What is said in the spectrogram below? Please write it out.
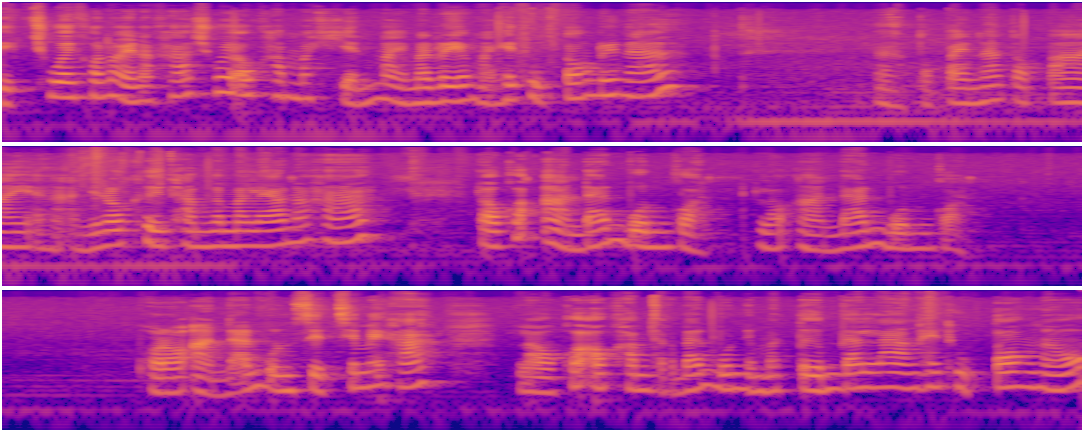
ด็กๆ ช่วยเขาหน่อยนะคะ ช่วยเอาคำมาเขียนใหม่มาเรียงใหม่ให้ถูกต้องด้วยนะอ่าต่อไปหน้าต่อไปอ่าอันนี้เราเคยทำกันมาแล้วนะคะ เราก็อ่านด้านบนก่อน เราอ่านด้านบนก่อน พอเราอ่านด้านบนเสร็จใช่ไหมคะ เราก็เอาคำจากด้านบนเนี่ยมาเติมด้านล่างให้ถูกต้องเนาะ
